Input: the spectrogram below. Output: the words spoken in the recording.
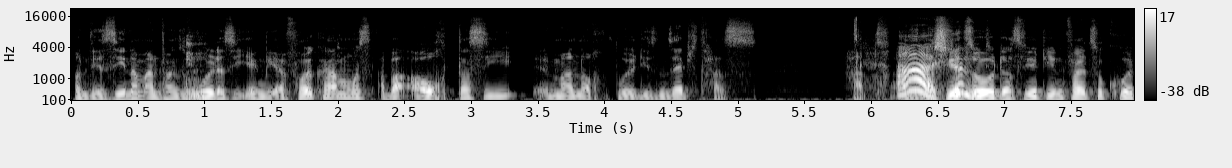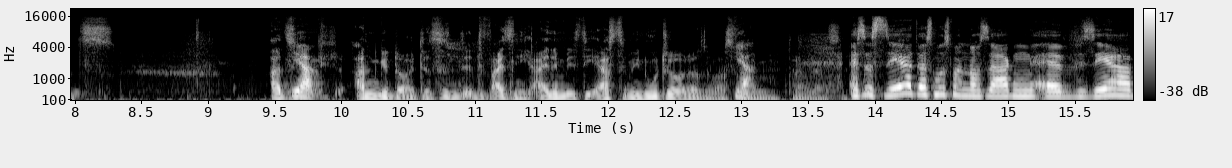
Und wir sehen am Anfang sowohl, dass sie irgendwie Erfolg haben muss, aber auch, dass sie immer noch wohl diesen Selbsthass hat. Also Ah, das wird stimmt. so, das wird jedenfalls so kurz also Ja. angedeutet. Das ist, ich weiß nicht, eine ist die erste Minute oder sowas Ja. von, dem, von dem Ganzen. Es ist sehr, das muss man noch sagen, äh, sehr,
